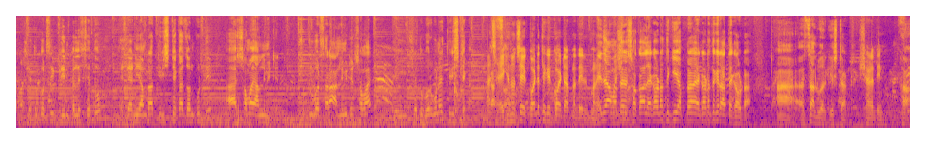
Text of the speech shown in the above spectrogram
আমরা সেতু করছি গ্রিন প্যালেস সেতু। এটা নিয়ে আমরা তিরিশ টাকা জনপ্রতি আর সময় আনলিমিটেড শুক্রবার ছাড়া আনলিমিটেড সময় এই সেতু বর্মনের তিরিশ টাকা। আচ্ছা এখানে হচ্ছে কয়টা থেকে কয়টা আপনাদের মানে এই যে আমাদের সকাল এগারোটা থেকে আপনার এগারোটা থেকে রাত এগারোটা। চালু আর কি স্টার্ট সারাদিন। হ্যাঁ।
